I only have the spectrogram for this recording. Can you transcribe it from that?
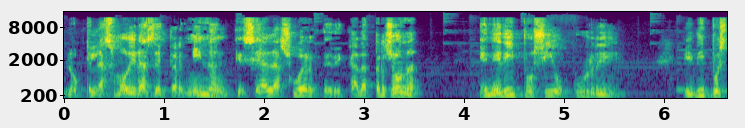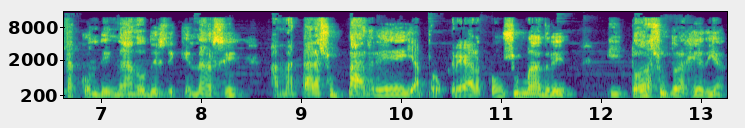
lo que las moiras determinan que sea la suerte de cada persona. En Edipo sí ocurre. Edipo está condenado desde que nace a matar a su padre y a procrear con su madre, y toda su tragedia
